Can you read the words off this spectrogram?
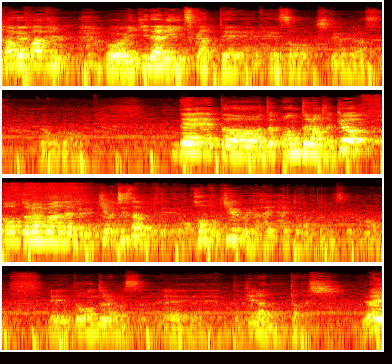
カンファズをいきなり使って演奏しております。どうもどうもで、えっと、ドオンドラムさん、今日オンドラムはね、今日実はほぼ9部が入入ってなかったんですけども、えっと、オンドラムス、えっと、平野正。イエイいや、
